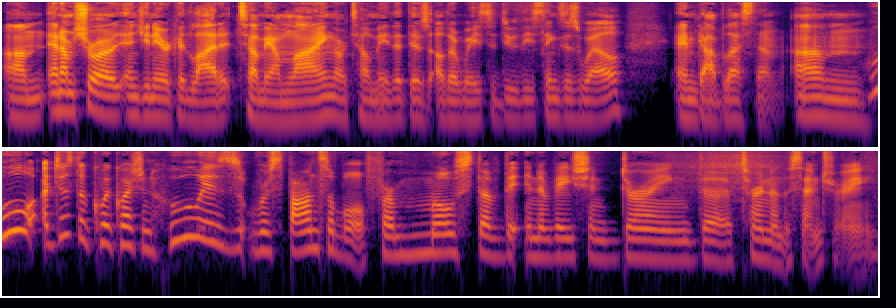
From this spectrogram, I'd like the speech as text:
Um, and I'm sure an engineer could lie to tell me I'm lying or tell me that there's other ways to do these things as well. And God bless them. Um, Who? Just a quick question: Who is responsible for most of the innovation during the turn of the century?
